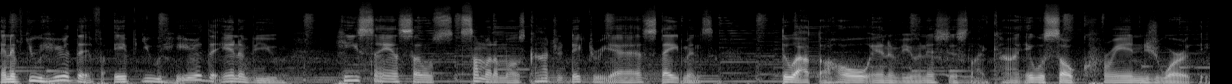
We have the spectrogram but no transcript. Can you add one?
And if you hear the if you hear the interview, he's saying so some of the most contradictory ass statements throughout the whole interview, and it's just like it was so cringe worthy.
